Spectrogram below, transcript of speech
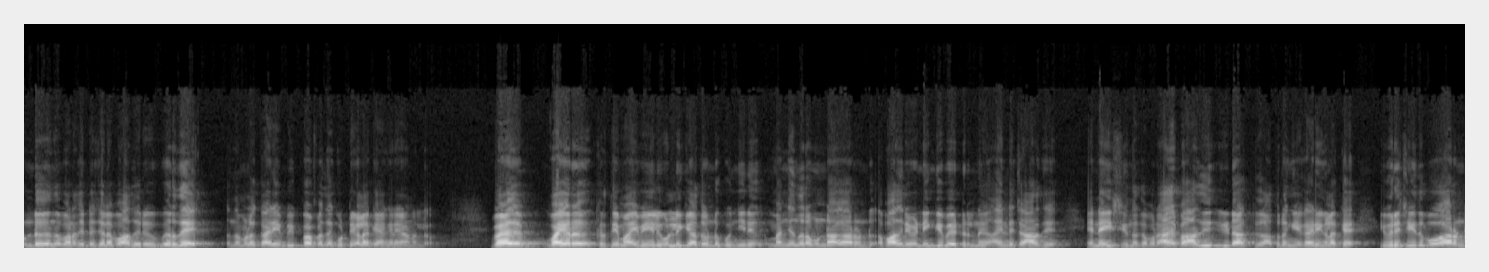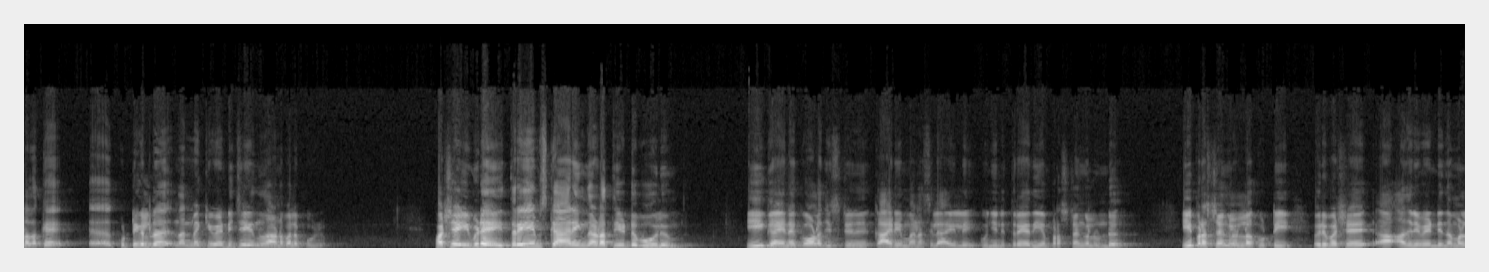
ഉണ്ട് എന്ന് പറഞ്ഞിട്ട് ചിലപ്പോൾ അതൊരു വെറുതെ നമ്മൾ കാര്യം ഇപ്പോഴത്തെ കുട്ടികളൊക്കെ അങ്ങനെയാണല്ലോ. വയറ് കൃത്യമായി വെയിൽ കൊള്ളിക്കാത്തതുകൊണ്ട് കുഞ്ഞിന് മഞ്ഞ നിറം ഉണ്ടാകാറുണ്ട്. അപ്പോൾ അതിനുവേണ്ടി ഇൻക്യുബേറ്ററിന് അതിന്റെ ചാർജ് എൻ ഐ സി എന്നൊക്കെ പറയും. അതിപ്പോൾ അത് ഈടാക്കുക തുടങ്ങിയ കാര്യങ്ങളൊക്കെ ഇവർ ചെയ്തു പോകാറുണ്ട്. അതൊക്കെ കുട്ടികളുടെ നന്മയ്ക്ക് വേണ്ടി ചെയ്യുന്നതാണ് പലപ്പോഴും. പക്ഷേ ഇവിടെ ഇത്രയും സ്കാനിങ് നടത്തിയിട്ട് പോലും ഈ ഗൈനക്കോളജിസ്റ്റിന് കാര്യം മനസ്സിലായില്ലേ? കുഞ്ഞിന് ഇത്രയധികം പ്രശ്നങ്ങളുണ്ട്. ഈ പ്രശ്നങ്ങളുള്ള കുട്ടി ഒരു പക്ഷേ അതിനുവേണ്ടി നമ്മൾ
